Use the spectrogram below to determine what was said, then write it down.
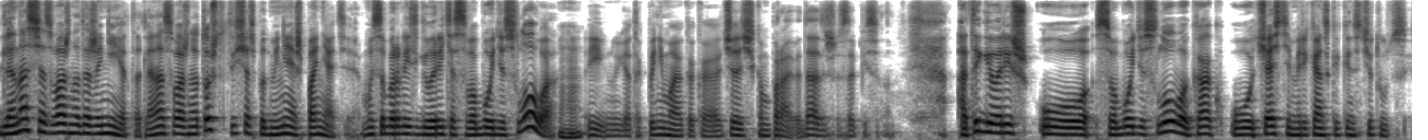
для нас сейчас важно даже не это. Для нас важно то, что ты сейчас подменяешь понятие. Мы собрались говорить о свободе слова, uh-huh. и, ну, я так понимаю, как о человеческом праве, да, это же записано. А ты говоришь о свободе слова как о части американской конституции.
